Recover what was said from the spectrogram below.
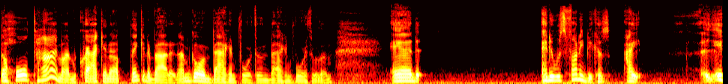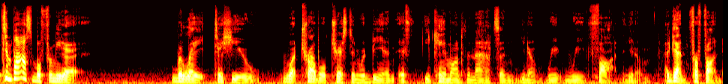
the whole time I'm cracking up thinking about it. I'm going back and forth with him, back and forth with him. And and it was funny because I it's impossible for me to relate to Hugh what trouble Tristan would be in if he came onto the mats and, you know, we, we fought, you know, again, for fun.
